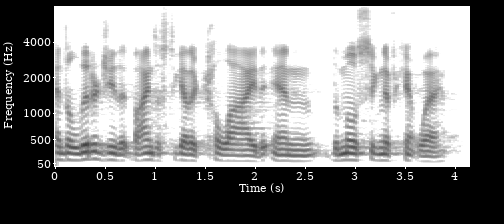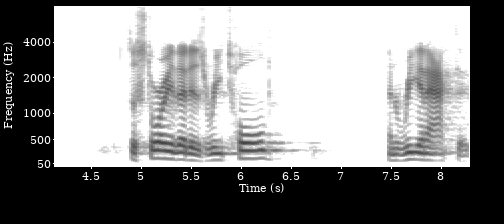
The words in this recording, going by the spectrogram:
and the liturgy that binds us together collide in the most significant way. It's a story that is retold and reenacted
